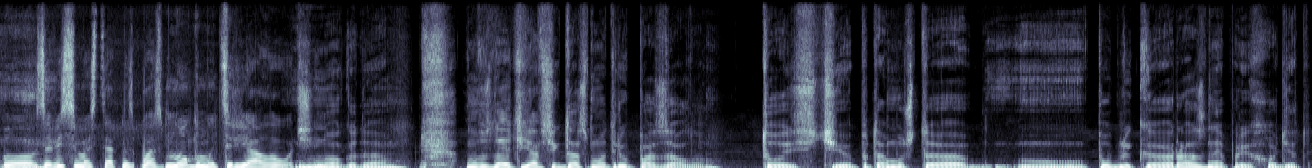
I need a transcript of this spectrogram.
в зависимости от... У вас много материала очень? Много, да. Ну, вы знаете, я всегда смотрю по залу. То есть, э, потому что публика разная приходит.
